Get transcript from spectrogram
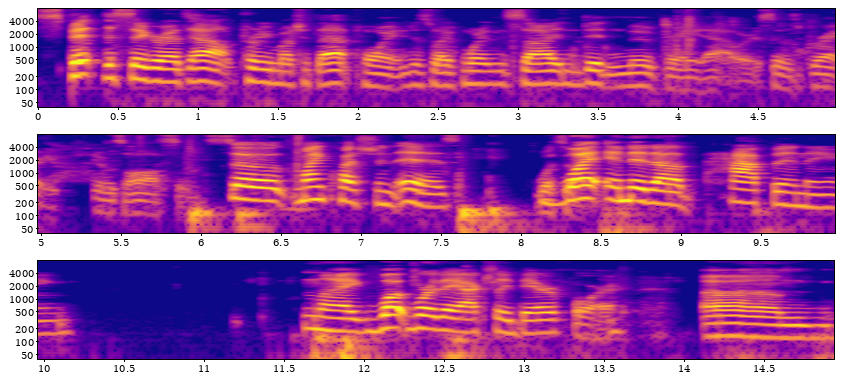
spit the cigarettes out pretty much at that point and just like went inside and didn't move for eight hours. It was great. It was awesome. So my question is, What's what up? ended up happening? Like, what were they actually there for? Um,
